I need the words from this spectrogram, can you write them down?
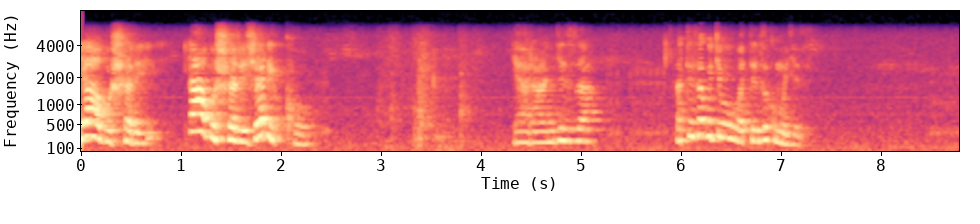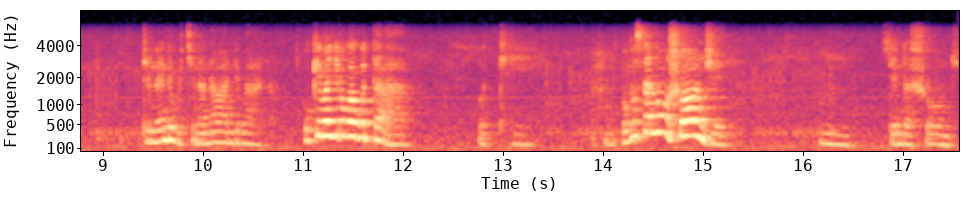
yabushari yabusharije ariko yarangiza atize ku kibuga atinze ku mugezi ndi gukina n'abandi bana ukibagirwa gutaha uti "Mhm, ubu se ntushonje "Mm, njye ndashonje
